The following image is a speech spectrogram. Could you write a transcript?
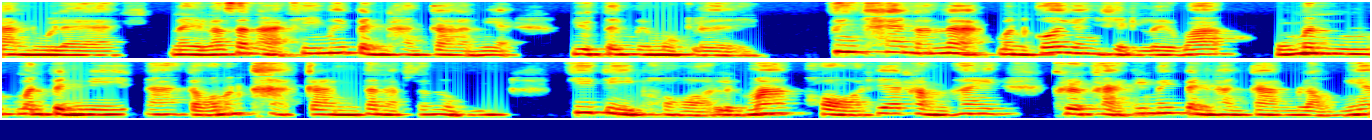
การดูแล ในลักษณะที่ไม่เป็นทางการเนี่ยอยู่เต็มไปหมดเลย ซึ่งแค่นั้นน่ะมันก็ยังเห็นเลยว่าโอ้มันมันเป็นนี้นะ แต่ว่ามันขาดการสนับสนุนที่ดีพอหรือมากพอที่จะทำให้เครือข่ายที่ไม่เป็นทางการเหล่านี้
